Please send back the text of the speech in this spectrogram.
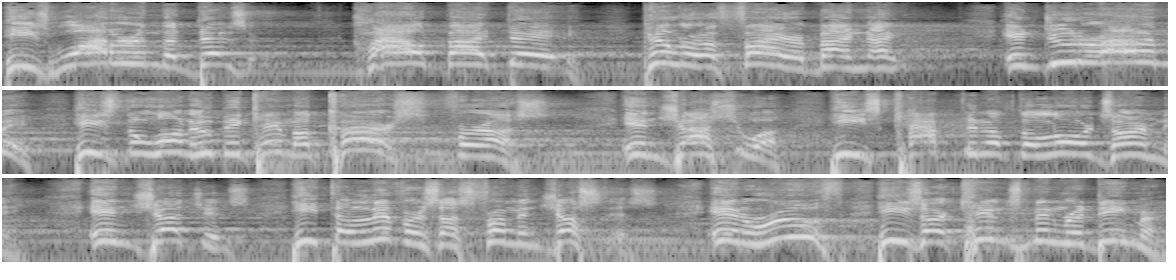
he's water in the desert, cloud by day, pillar of fire by night. In Deuteronomy, he's the one who became a curse for us. In Joshua, he's captain of the Lord's army. In Judges, he delivers us from injustice. In Ruth, he's our kinsman redeemer.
